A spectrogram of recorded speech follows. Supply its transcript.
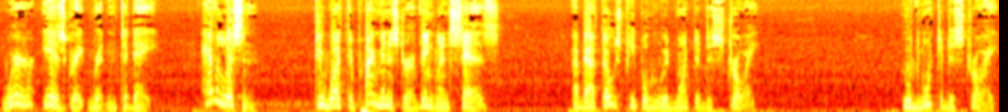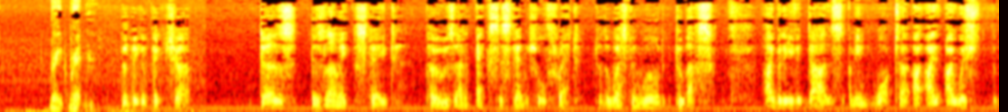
where is Great Britain today? Have a listen to what the Prime Minister of England says about those people who would want to destroy who would want to destroy Great Britain. The bigger picture does Islamic State pose an existential threat to the Western world, to us? I believe it does. I mean, what uh, I, I wish the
